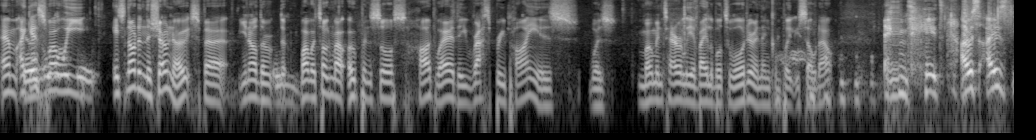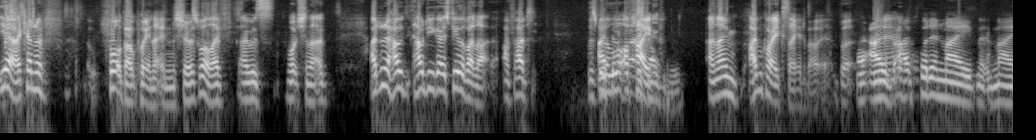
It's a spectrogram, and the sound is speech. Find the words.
Um, I So guess we while we, it's not in the show notes, but you know, the, the Mm. while we're talking about open source hardware, the Raspberry Pi is was momentarily available to order and then completely sold out. Indeed, I was, I was, yeah, I kind of thought about putting that in the show as well. I've, I was watching that. I, I don't know how, how do you guys feel about that? I've had, there's been I a lot of hype, positive. And I'm, I'm quite excited about it. But I- I've, Yeah. I've put in my my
